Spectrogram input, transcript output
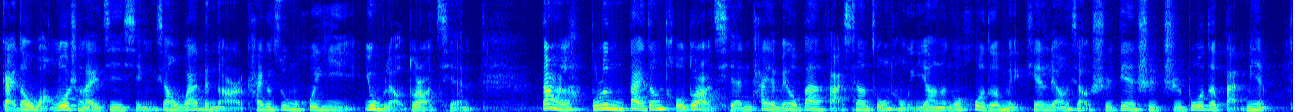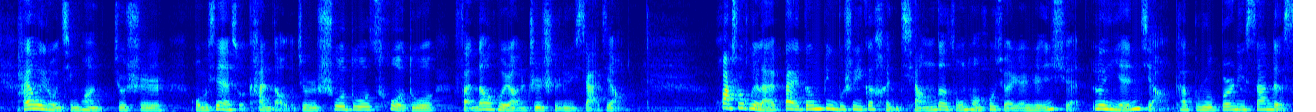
改到网络上来进行，像 Webinar 开个 Zoom 会议用不了多少钱。当然了，不论拜登投多少钱，他也没有办法像总统一样能够获得每天两小时电视直播的版面。还有一种情况就是。我们现在所看到的就是说多错多，反倒会让支持率下降。话说回来，拜登并不是一个很强的总统候选人人选。论演讲，他不如 Bernie Sanders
